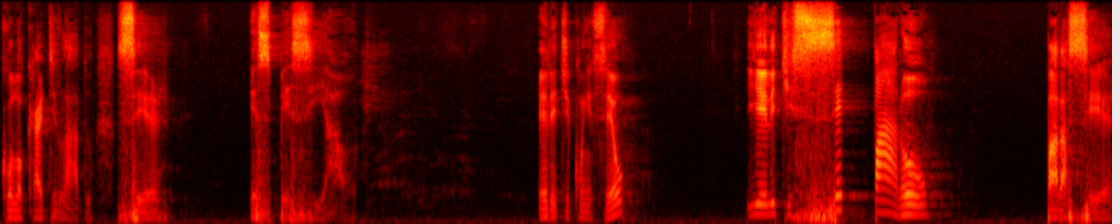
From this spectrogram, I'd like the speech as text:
colocar de lado, ser especial. Ele te conheceu e ele te separou para ser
